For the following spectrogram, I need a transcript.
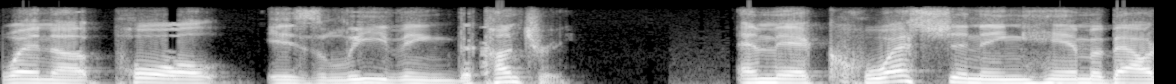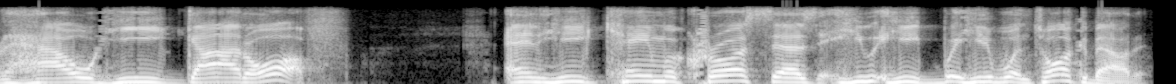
when uh, Paul is leaving the country, and they're questioning him about how he got off and he came across as he he he wouldn't talk about it.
